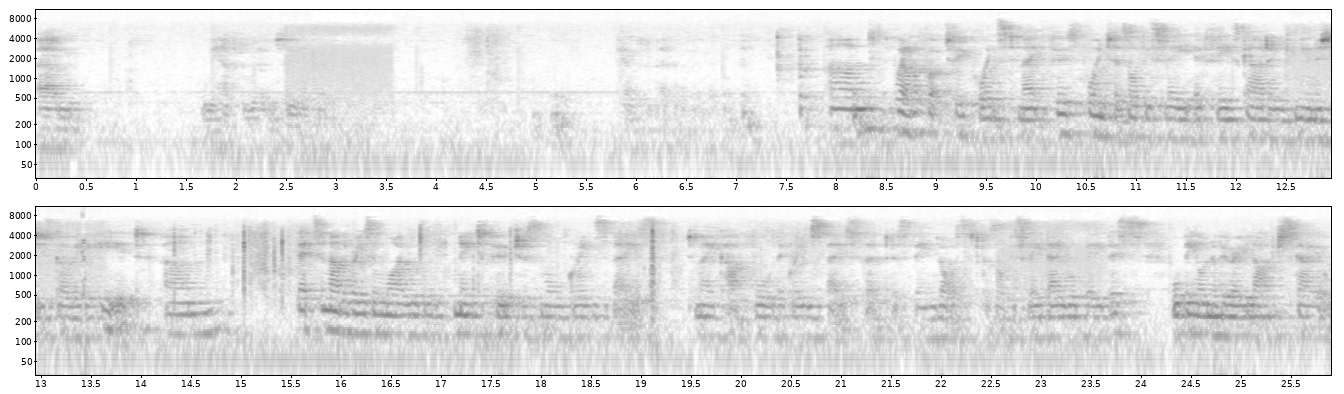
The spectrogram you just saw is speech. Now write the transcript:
um, we have to wait and see. Um, well, I've got two points to make. First point is obviously if these garden communities go ahead, um, that's another reason why we will need to purchase more green space to make up for the green space that has been lost, because obviously they will be, this will be on a very large scale.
